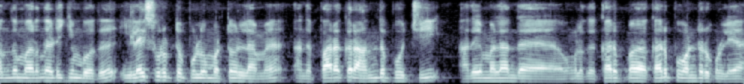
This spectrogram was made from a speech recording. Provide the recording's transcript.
வந்து மருந்து அடிக்கும்போது இலை சுருட்டு புழு மட்டும் இல்லாமல் அந்த பறக்கிற அந்த பூச்சி அதே மாதிரி அந்த உங்களுக்கு கருப்பு கருப்பு வண்டு இருக்கும் இல்லையா?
